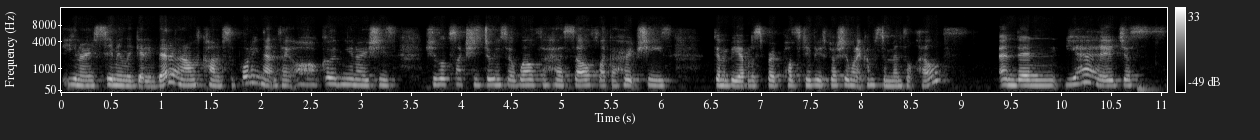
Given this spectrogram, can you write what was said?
you know, seemingly getting better, and I was kind of supporting that and saying, "Oh, good, you know, she's she looks like she's doing so well for herself. Like, I hope she's going to be able to spread positivity, especially when it comes to mental health." And then, yeah, it just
